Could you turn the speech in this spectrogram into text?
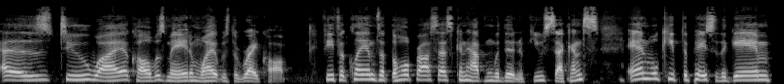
as to why a call was made and why it was the right call. FIFA claims that the whole process can happen within a few seconds and will keep the pace of the game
